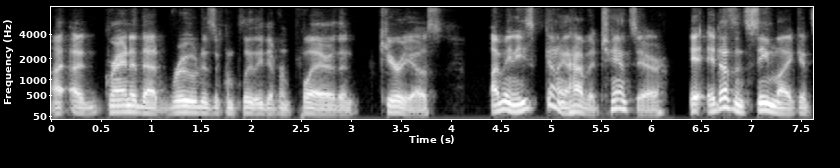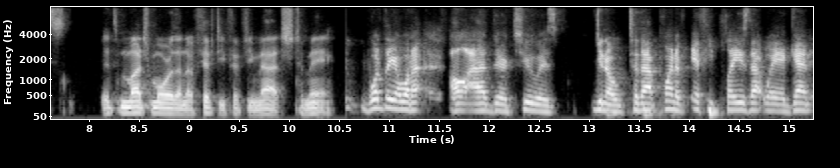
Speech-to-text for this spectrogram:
I, I granted that Ruud is a completely different player than Kyrgios. I mean, he's gonna have a chance here. It, it doesn't seem like it's it's much more than a 50-50 match to me. One thing I want to I'll add there too is you know, to that point of if he plays that way again,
